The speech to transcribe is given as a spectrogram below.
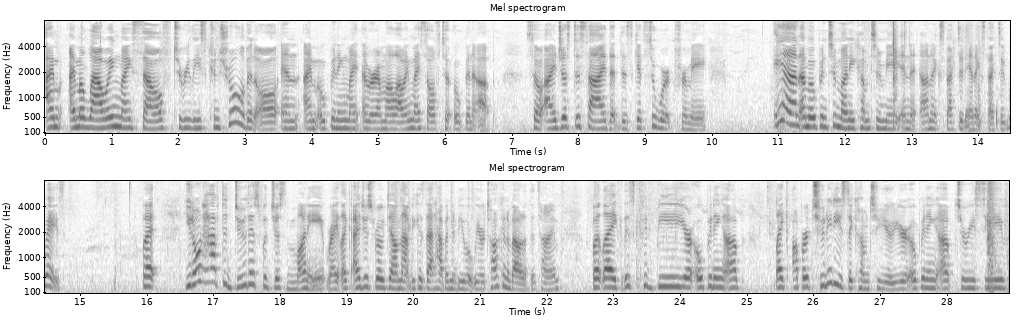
I'm I'm allowing myself to release control of it all, and I'm opening my or I'm allowing myself to open up. So I just decide that this gets to work for me, and I'm open to money come to me in unexpected and expected ways. But you don't have to do this with just money, right? Like I just wrote down that because that happened to be what we were talking about at the time but like this could be you're opening up like opportunities to come to you. You're opening up to receive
